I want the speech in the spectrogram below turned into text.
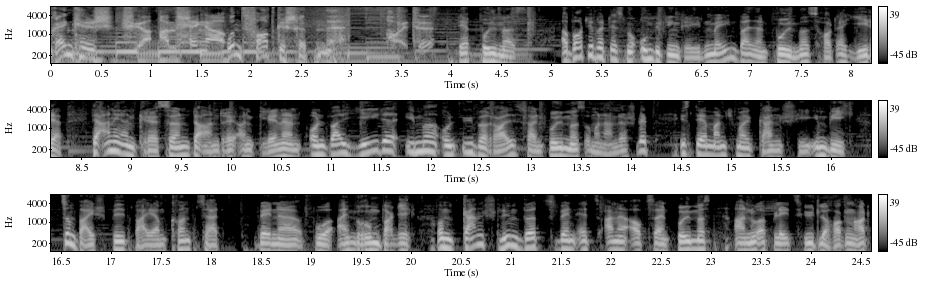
Fränkisch für Anfänger und Fortgeschrittene. Heute Der Bulmers. Ein Wort, über das wir unbedingt reden möchten, weil ein Bulmers hat er jeder. Der eine an Grässern, der andere an Glennern. Und weil jeder immer und überall sein Bulmers umeinander schleppt, ist der manchmal ganz schön im Weg. Zum Beispiel bei einem Konzert wenn er vor einem rumwackelt. Und ganz schlimm wird's, wenn jetzt einer auf sein Bulmers auch nur ein Blöds Hüdler hocken hat.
